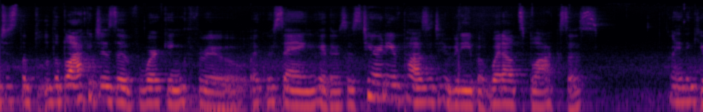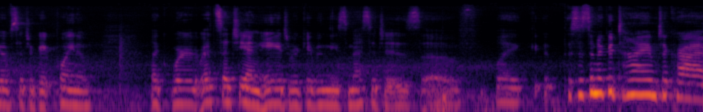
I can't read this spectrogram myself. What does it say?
just the the blockages of working through, like we're saying, okay, there's this tyranny of positivity, but what else blocks us? And I think you have such a great point of, like, we're at such a young age, we're given these messages of like, this isn't a good time to cry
